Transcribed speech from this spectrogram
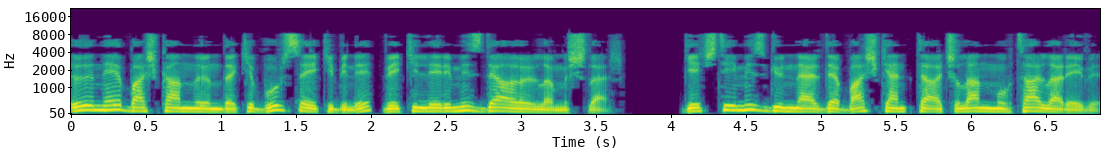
IN Başkanlığındaki Bursa ekibini, vekillerimiz de ağırlamışlar. Geçtiğimiz günlerde başkentte açılan Muhtarlar Evi,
